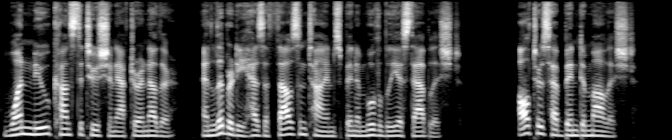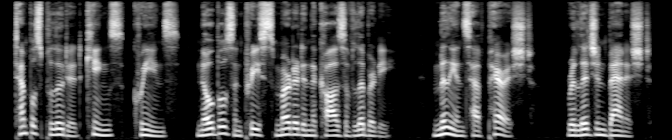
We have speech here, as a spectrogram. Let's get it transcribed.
one new constitution after another, and liberty has a thousand times been immovably established. Altars have been demolished, temples polluted, kings, queens, nobles, and priests murdered in the cause of liberty. Millions have perished, religion banished,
